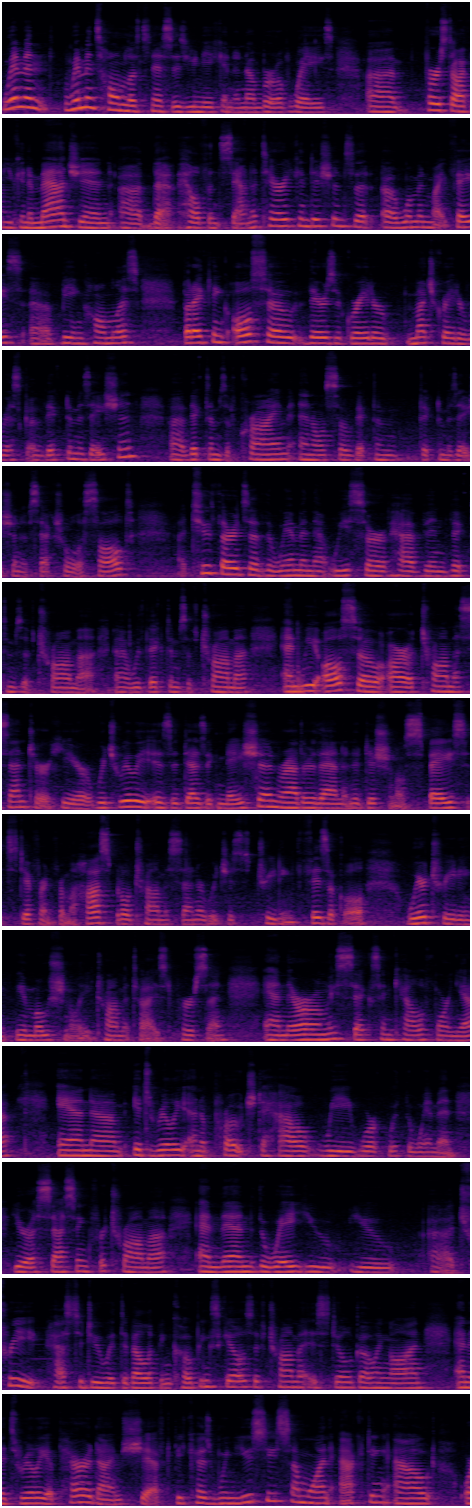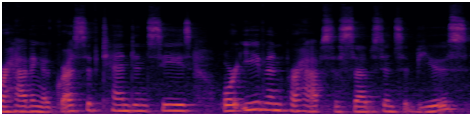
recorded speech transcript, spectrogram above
Women women's homelessness is unique in a number of ways. Um, first off, you can imagine uh, the health and sanitary conditions that a woman might face uh, being homeless. But I think also there's a greater, much greater risk of victimization, uh, victims of crime, and also victim victimization of sexual assault. Uh, Two thirds of the women that we serve have been victims of trauma, uh, with victims of trauma. And we also are a trauma center here, which really is a designation rather than an additional space. It's different from a hospital trauma center, which is treating physical. We're treating the emotionally traumatized person. And there are only six in California. And um, it's really an approach to how we work with the women. You're assessing for trauma, and then the way you you uh, treat has to do with developing coping skills if trauma is still going on. And it's really a paradigm shift because when you see someone acting out or having aggressive tendencies or even perhaps a substance abuse,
